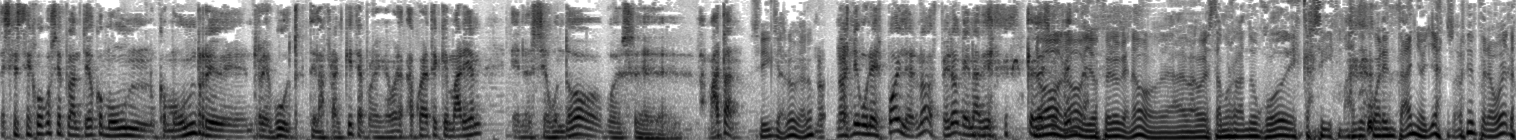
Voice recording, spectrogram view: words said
es que este juego se planteó como un, como un re- reboot de la franquicia, porque acu- acuérdate que Marian en el segundo, pues eh, la matan. Sí, claro, claro. No, no es ningún spoiler, ¿no? Espero que nadie que No, no, yo espero que no. Estamos hablando de un juego de casi más de 40 años ya, ¿sabes? Pero bueno.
